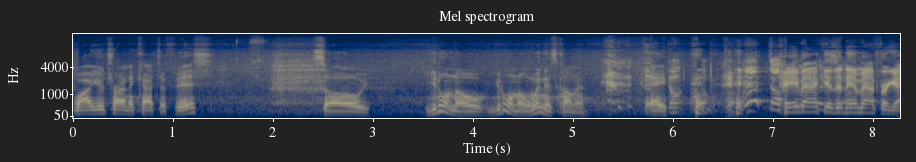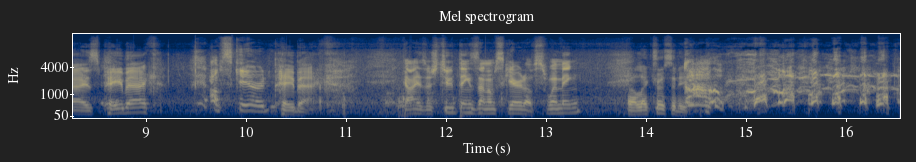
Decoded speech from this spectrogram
while you're trying to catch a fish. So you don't know, you don't know when it's coming. Hey, Don't, don't, don't payback is an MFer, guys. Payback, I'm scared. payback. Guys, there's two things that I'm scared of: swimming. Electricity. Oh!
